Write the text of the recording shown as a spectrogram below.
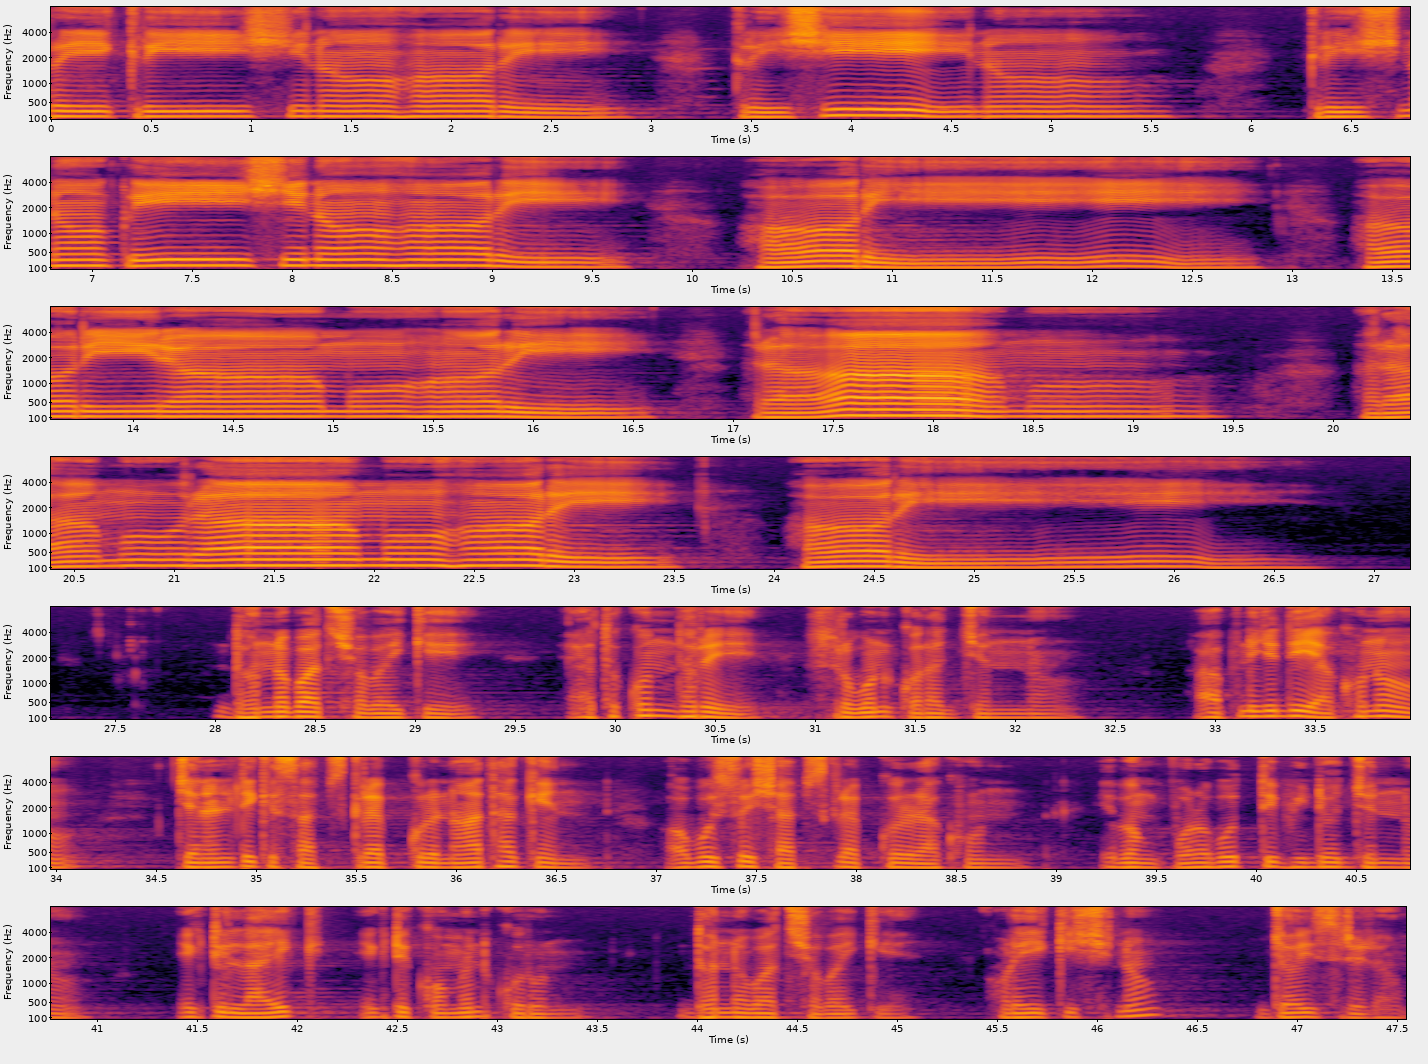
হরে কৃষ্ণ হরে কৃষ্ণ কৃষ্ণ কৃষ্ণ হরে হরে হরে রাম হরে রাম রাম রাম হরে হরে। ধন্যবাদ সবাইকে। এতক্ষণ ধরে শ্রবণ করার জন্য। আপনি যদি এখনও চ্যানেলটিকে সাবস্ক্রাইব করে না থাকেন, অবশ্যই সাবস্ক্রাইব করে রাখুন এবং পরবর্তী ভিডিওর জন্য একটি লাইক, একটি কমেন্ট করুন। ধন্যবাদ সবাইকে। হরে কৃষ্ণ, জয় শ্রীরাম।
